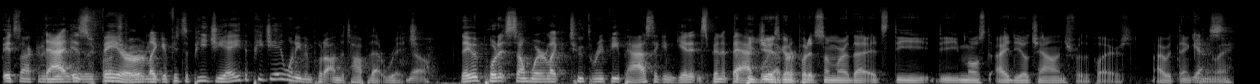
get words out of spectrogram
it's not gonna be that is fair. Like if it's a PGA, the PGA won't even put it on the top of that ridge. No. They would put it somewhere like two, three feet past. They can get it and spin it back. the. PGA is going to put it somewhere that it's the the most ideal challenge for the players. I would think Yes. anyway.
